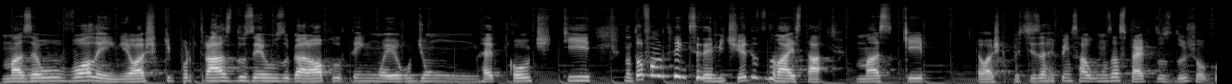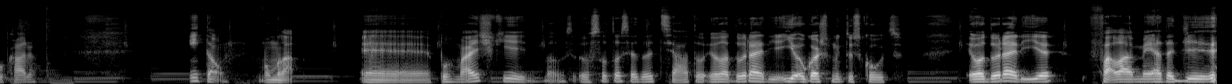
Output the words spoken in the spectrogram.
Mas eu vou além. Eu acho que por trás dos erros do Garópolo tem um erro de um head coach que. Não tô falando que tem que ser demitido e tudo mais, tá? Mas que eu acho que precisa repensar alguns aspectos do jogo, cara. Então, vamos lá. É, por mais que eu sou torcedor de Seattle, eu adoraria. E eu gosto muito dos Colts. Eu adoraria falar merda de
